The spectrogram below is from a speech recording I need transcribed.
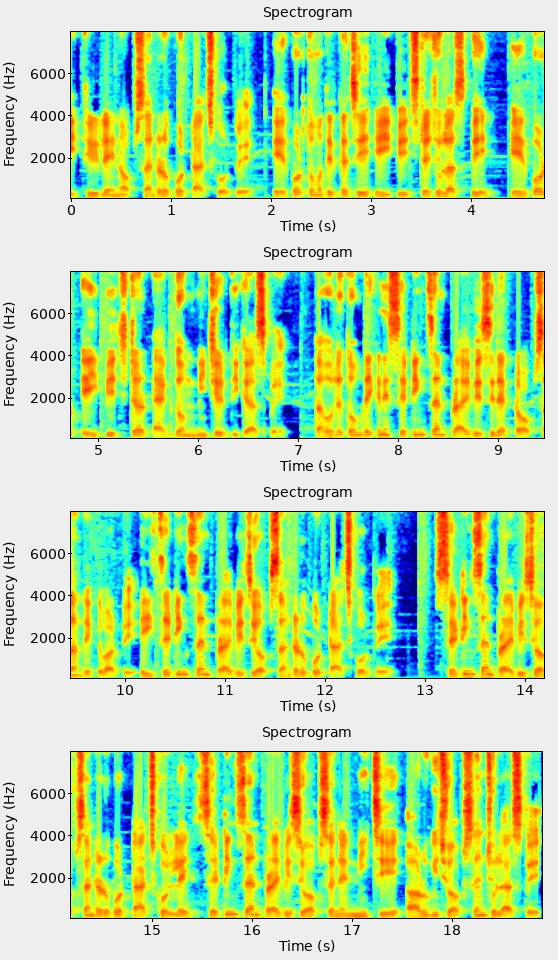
এই থ্রি লাইন অপশানটার ওপর টাচ করবে। এরপর তোমাদের কাছে এই পেজটা চলে আসবে, এরপর এই পেজটার একদম নিচের দিকে আসবে। তাহলে তোমরা এখানে সেটিংস অ্যান্ড প্রাইভেসির একটা অপশান দেখতে পারবে। এই সেটিংস অ্যান্ড প্রাইভেসি অপশানটার উপর টাচ করবে। সেটিংস অ্যান্ড প্রাইভেসি অপশানটার উপর টাচ করলে সেটিংস অ্যান্ড প্রাইভেসি অপশানের নিচে আরও কিছু অপশান চলে আসবে।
